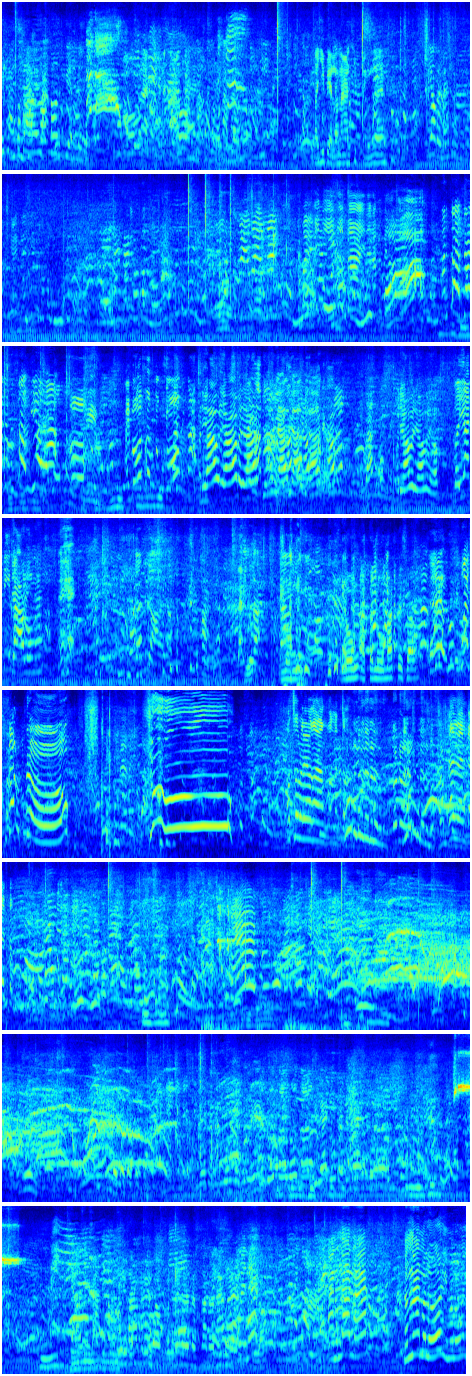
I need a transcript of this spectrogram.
ต้นเปลี่ยนเลยตอนยี่เปลี่ยนแล้วนะคลิปเป่งเลยเที่ยวไปไหมไม่ไอ้โบทำได้เลยนะอ๋อมันเสิร์ฟได้แต่มันเสิร์ฟเบี้ยวอะไอ้โบเสิร์ฟตรงโต๊ะสวัสดีครับสวัสดีครับสวัสดีครับสวัสดีครับสวัสดีครับสวัสดีครับสวัสดีครับสวัสดีครับมารยาทดีอย่าเอาลงนะเอ๊ะแลง ลงอัตโนมัติไปซะ What's up bro จูอัศวินกำลังกำลังจะเล่นเล่นเล่น อ่าน้ำน่านมา น้ำน่านมาเลย มาเลย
